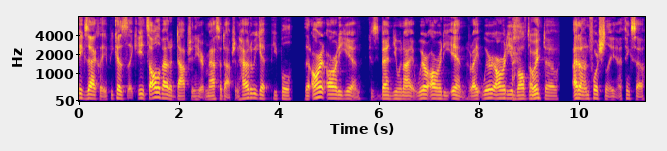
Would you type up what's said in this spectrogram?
Exactly, because like it's all about adoption here, mass adoption. How do we get people that aren't already in? Because Ben, you and I, we're already in, right? We're already involved in crypto. I don't. Unfortunately, I think so.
